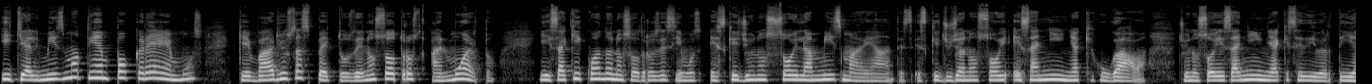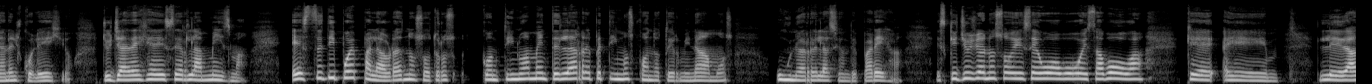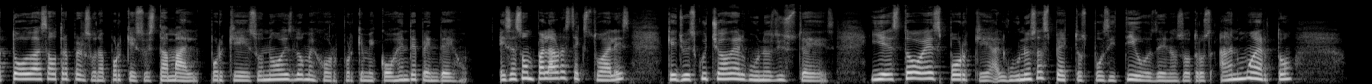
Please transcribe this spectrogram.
y que al mismo tiempo creemos que varios aspectos de nosotros han muerto. Y es aquí cuando nosotros decimos, es que yo no soy la misma de antes, es que yo ya no soy esa niña que jugaba, yo no soy esa niña que se divertía en el colegio, yo ya dejé de ser la misma. Este tipo de palabras nosotros continuamente las repetimos cuando terminamos una relación de pareja. Es que yo ya no soy ese bobo o esa boba que eh, le da todo a esa otra persona porque eso está mal, porque eso no es lo mejor, porque me cogen de pendejo. Esas son palabras textuales que yo he escuchado de algunos de ustedes. Y esto es porque algunos aspectos positivos de nosotros han muerto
